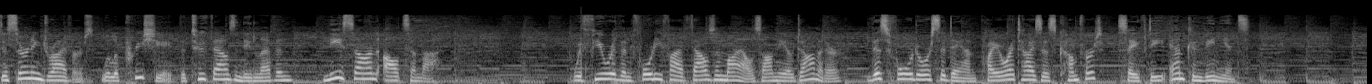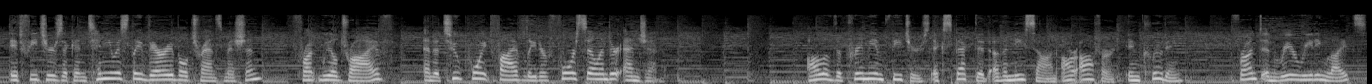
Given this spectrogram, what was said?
Discerning drivers will appreciate the 2011 Nissan Altima. With fewer than 45,000 miles on the odometer, this four-door sedan prioritizes comfort, safety, and convenience. It features a continuously variable transmission, front-wheel drive, and a 2.5-liter four-cylinder engine. All of the premium features expected of a Nissan are offered, including front and rear reading lights,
